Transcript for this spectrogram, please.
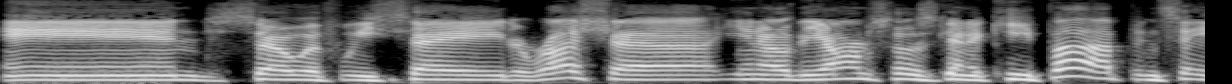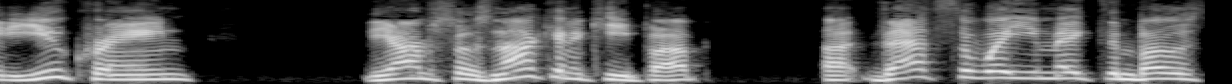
And so if we say to Russia, you know, the arms flow is going to keep up, and say to Ukraine, the arms flow is not going to keep up, uh, that's the way you make them both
